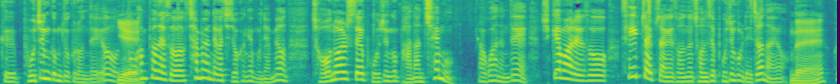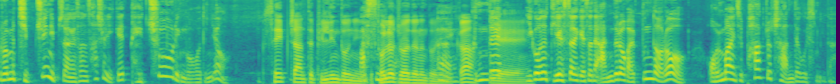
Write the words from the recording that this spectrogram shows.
그 보증금도 그런데요. 예. 또 한편에서 참여연대가 지적한 게 뭐냐면 전월세 보증금 반환 채무 라고 하는데 쉽게 말해서 세입자 입장에서는 전세 보증금을 내잖아요. 네. 그러면 집주인 입장에서는 사실 이게 대출인 거거든요. 세입자한테 빌린 돈이니까 맞습니다. 돌려줘야 되는 돈이니까. 네. 근데 예. 이거는 DSR 계산에 안 들어갈 뿐더러 얼마인지 파악조차 안 되고 있습니다.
